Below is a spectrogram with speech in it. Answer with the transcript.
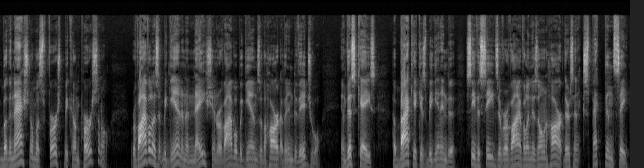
but the national must first become personal. Revival doesn't begin in a nation, revival begins in the heart of an individual. In this case, Habakkuk is beginning to see the seeds of revival in his own heart. There's an expectancy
